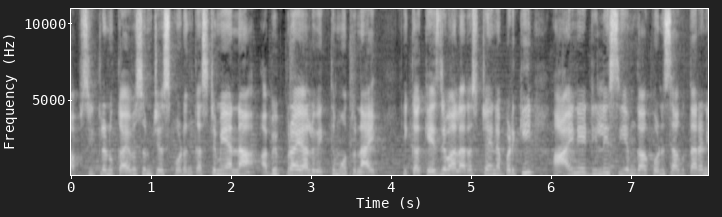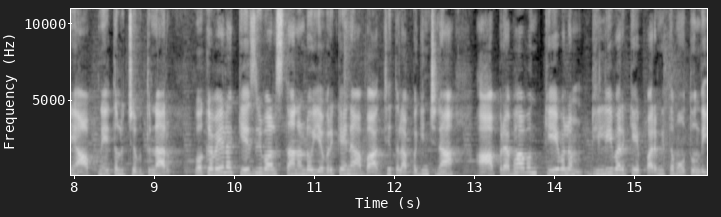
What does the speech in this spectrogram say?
ఆప్ సీట్లను కైవసం చేసుకోవడం కష్టమే అన్న అభిప్రాయాలు వ్యక్తమవుతున్నాయి. ఇక కేజ్రీవాల్ అరెస్ట్ అయినప్పటికీ ఆయనే ఢిల్లీ సీఎంగా కొనసాగుతారని ఆప్ నేతలు చెబుతున్నారు. ఒకవేళ కేజ్రీవాల్ స్థానంలో ఎవరికైనా బాధ్యతలు అప్పగించినా ఆ ప్రభావం కేవలం ఢిల్లీ వరకే పరిమితమవుతుంది.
